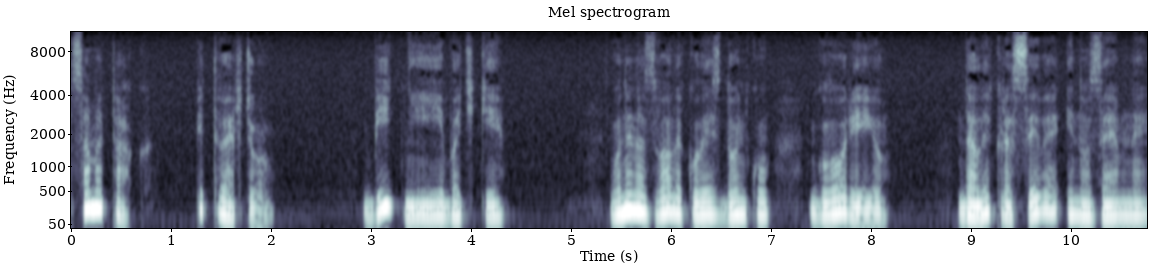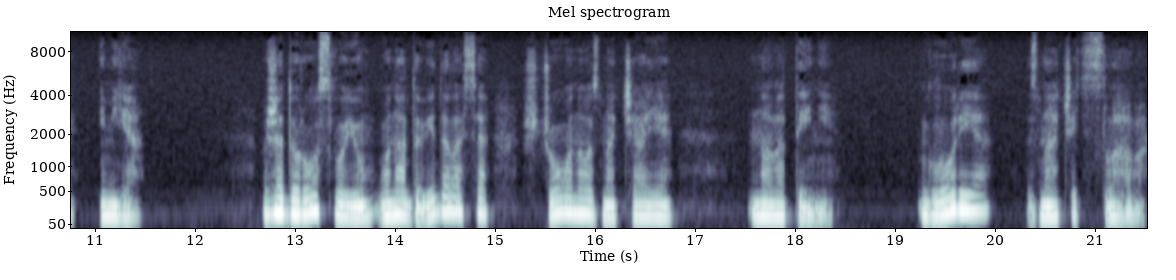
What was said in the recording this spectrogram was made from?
Саме так підтверджував. Бідні її батьки. Вони назвали колись доньку Глорією, дали красиве іноземне ім'я. Вже дорослою вона довідалася, що воно означає на латині. Глорія значить слава.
